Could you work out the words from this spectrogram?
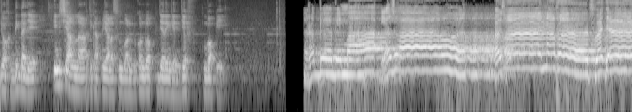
jox dig daje incha allah ci kàttan yàlla suñu borom bi kon bopp jërë ngeen jëf mbokk yi ربي بما يزرع أسغان قد فجاء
